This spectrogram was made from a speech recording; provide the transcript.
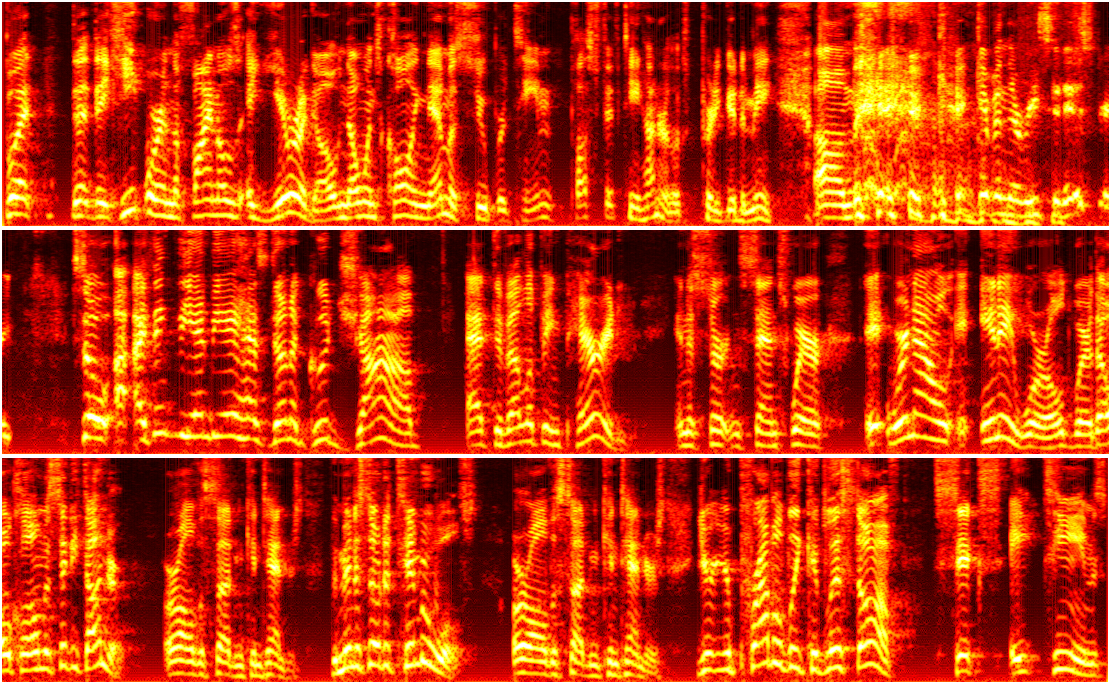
but the, the Heat were in the finals a year ago. No one's calling them a super team. Plus fifteen hundred looks pretty good to me, um, given their recent history. So I think the NBA has done a good job at developing parity in a certain sense where it, we're now in a world where the Oklahoma City Thunder are all of a sudden contenders. The Minnesota Timberwolves are all of a sudden contenders. You you probably could list off six, eight teams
